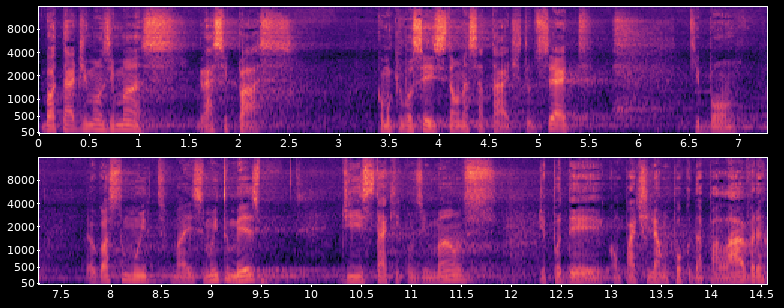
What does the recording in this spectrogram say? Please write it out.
Boa tarde, irmãos e irmãs. Graça e paz. Como que vocês estão nessa tarde? Tudo certo? Que bom. Eu gosto muito, mas muito mesmo, de estar aqui com os irmãos, de poder compartilhar um pouco da palavra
